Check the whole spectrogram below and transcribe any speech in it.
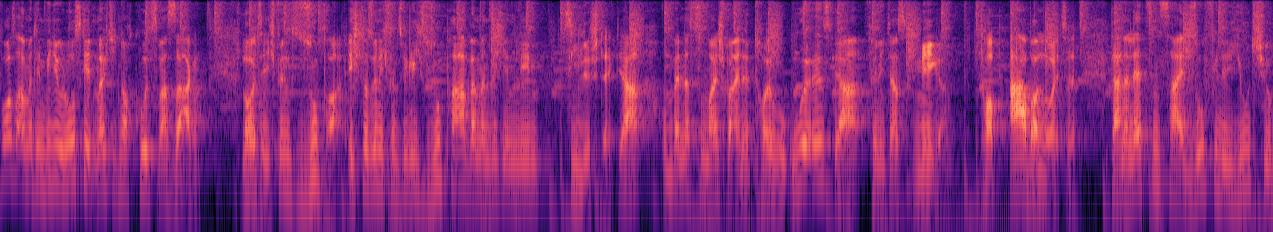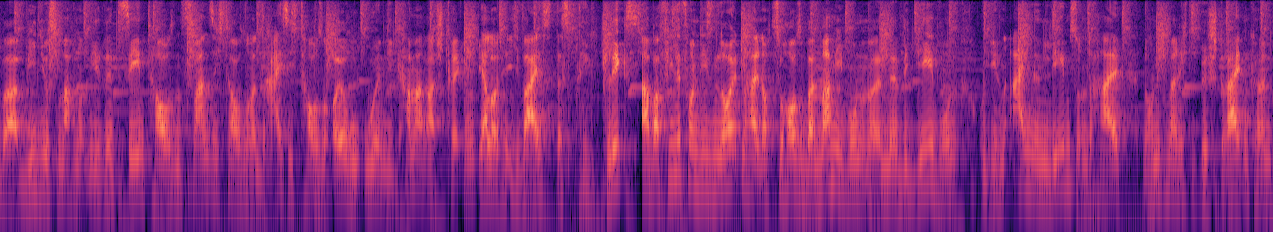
Bevor es aber mit dem Video losgeht, möchte ich noch kurz was sagen. Leute, ich finde es super. Ich persönlich finde es wirklich super, wenn man sich im Leben Ziele steckt, ja. Und wenn das zum Beispiel eine teure Uhr ist, ja, finde ich das mega. Top. Aber Leute, da in der letzten Zeit so viele YouTuber Videos machen und ihre 10.000, 20.000 oder 30.000 Euro Uhr in die Kamera strecken, ja Leute, ich weiß, das bringt Klicks, aber viele von diesen Leuten halt noch zu Hause bei Mami wohnen oder in der WG wohnen und ihren eigenen Lebensunterhalt noch nicht mal richtig bestreiten können,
